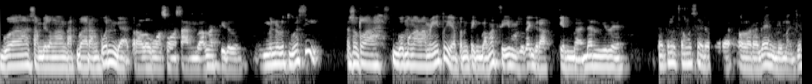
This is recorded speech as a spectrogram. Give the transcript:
gue sambil ngangkat barang pun nggak terlalu ngos-ngosan banget gitu. Menurut gue sih setelah gue mengalami itu ya penting banget sih. Maksudnya gerakin badan gitu ya. Tapi lu tau gak sih ada olah- olahraga yang diem aja?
